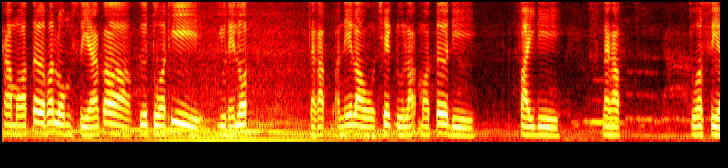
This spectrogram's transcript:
ถ้ามอเตอร์พัดลมเสียก็คือตัวที่อยู่ในรถนะครับ อันนี้เราเช็คดูละมอเตอร์ดี ไฟดีนะครับ ตัวเสีย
